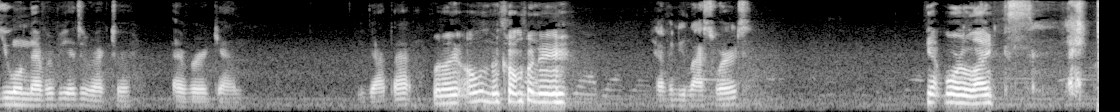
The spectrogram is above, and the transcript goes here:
You will never be a director ever again. You got that? But I own the company. Have any last words? Get more likes.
